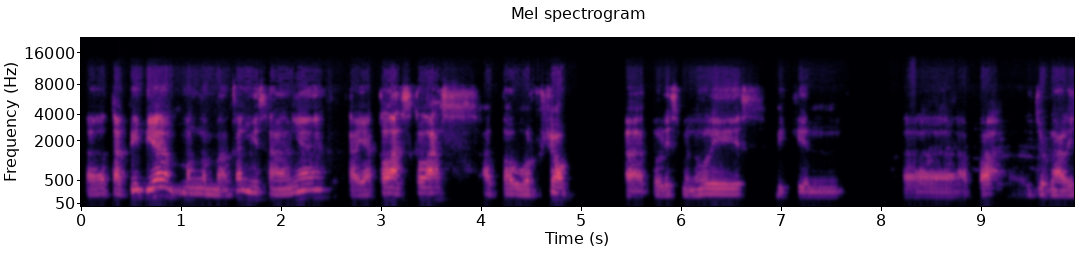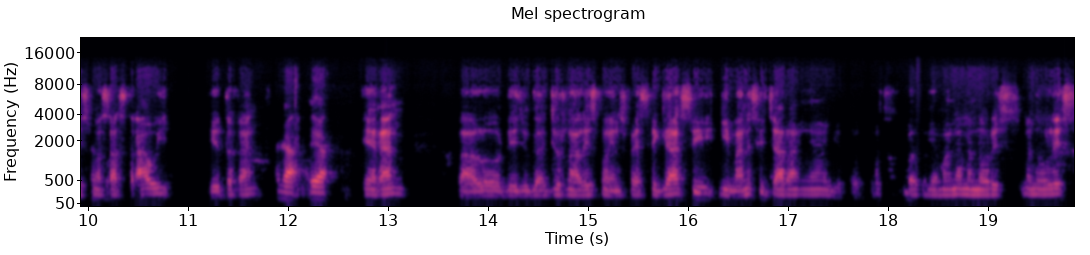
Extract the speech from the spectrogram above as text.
Uh, tapi dia mengembangkan misalnya kayak kelas-kelas atau workshop uh, tulis menulis, bikin uh, apa jurnalisme sastrawi gitu kan? Ya, ya. Ya kan? Lalu dia juga jurnalisme investigasi gimana sih caranya gitu. Terus bagaimana menulis menulis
